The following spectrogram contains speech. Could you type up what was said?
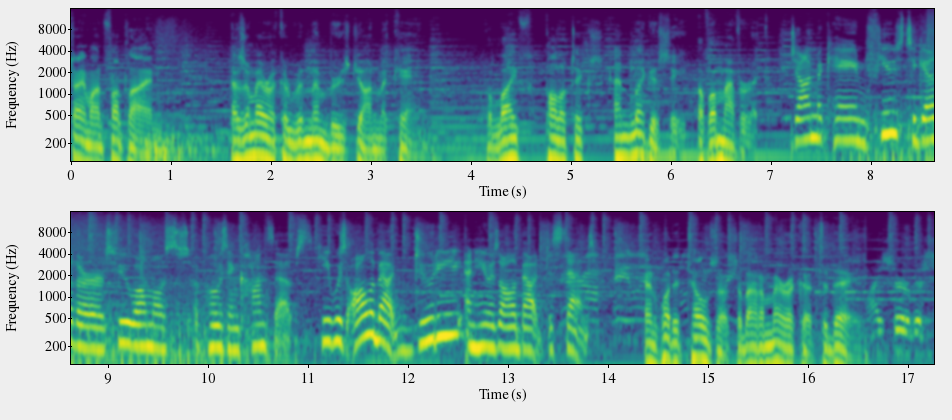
time on Frontline, as America remembers John McCain, the life, politics, and legacy of a maverick. John McCain fused together two almost opposing concepts. He was all about duty and he was all about dissent. And what it tells us about America today. My service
